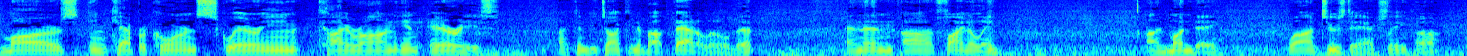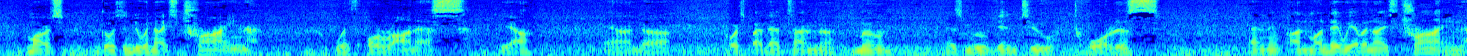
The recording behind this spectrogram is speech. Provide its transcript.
Mars in Capricorn squaring Chiron in Aries. I can be talking about that a little bit. And then uh, finally, on Monday, well, on Tuesday actually, uh, Mars goes into a nice trine with Uranus. Yeah? And uh, of course, by that time, the moon has moved into Taurus. And on Monday, we have a nice trine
